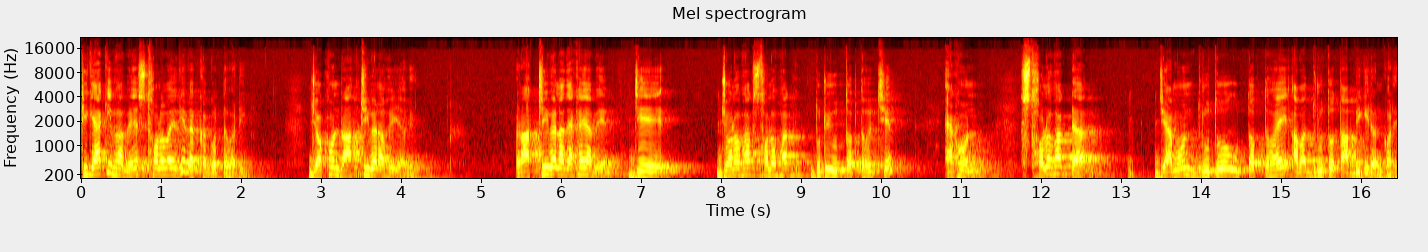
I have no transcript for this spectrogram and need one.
ঠিক একইভাবে স্থলবায়ুকে ব্যাখ্যা করতে পারি। যখন রাত্রিবেলা হয়ে যাবে, রাত্রিবেলা দেখা যাবে যে জলভাগ, স্থলভাগ দুটোই উত্তপ্ত হচ্ছে। এখন স্থলভাগটা যেমন দ্রুত উত্তপ্ত হয়, আবার দ্রুত তাপ বিকিরণ করে।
